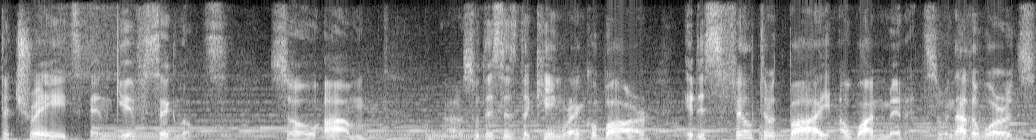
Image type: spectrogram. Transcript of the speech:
the trades and give signals. So um, uh, so this is the King Renko bar. It is filtered by a one minute. So in other words,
